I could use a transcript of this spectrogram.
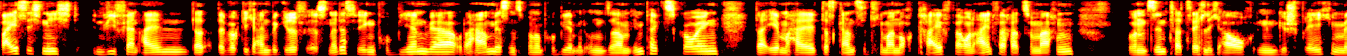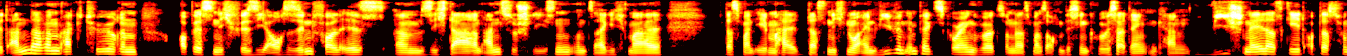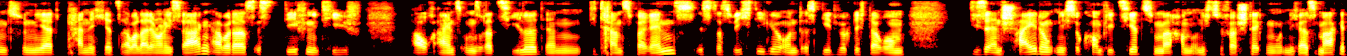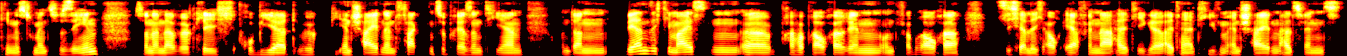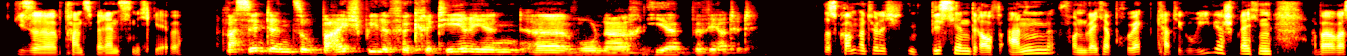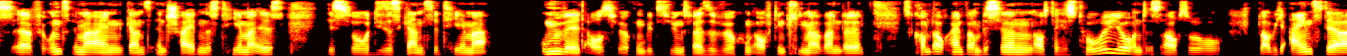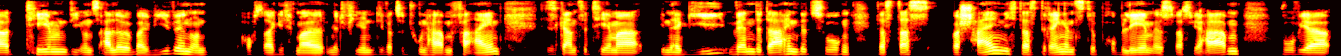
weiß ich nicht, inwiefern allen da, da wirklich ein Begriff ist. Ne? Deswegen probieren wir oder haben wir es insbesondere probiert mit unserem Impact Scoring, da eben halt das ganze Thema noch greifbarer und einfacher zu machen und sind tatsächlich auch in Gesprächen mit anderen Akteuren, ob es nicht für sie auch sinnvoll ist, ähm, sich daran anzuschließen und sage ich mal, dass man eben halt das nicht nur ein Viven Impact Scoring wird, sondern dass man es auch ein bisschen größer denken kann. Wie schnell das geht, ob das funktioniert, kann ich jetzt aber leider noch nicht sagen, aber das ist definitiv auch eins unserer Ziele, denn die Transparenz ist das Wichtige und es geht wirklich darum, diese Entscheidung nicht so kompliziert zu machen und nicht zu verstecken und nicht als Marketinginstrument zu sehen, sondern da wirklich probiert, die entscheidenden Fakten zu präsentieren. Und dann werden sich die meisten äh, Verbraucherinnen und Verbraucher sicherlich auch eher für nachhaltige Alternativen entscheiden, als wenn es diese Transparenz nicht gäbe. Was sind denn so Beispiele für Kriterien, äh, wonach ihr bewertet? Das kommt natürlich ein bisschen drauf an, von welcher Projektkategorie wir sprechen. Aber was äh, für uns immer ein ganz entscheidendes Thema ist, ist so dieses ganze Thema Umweltauswirkungen beziehungsweise Wirkung auf den Klimawandel. Es kommt auch einfach ein bisschen aus der Historie und ist auch so, glaube ich, eins der Themen, die uns alle bei Vivin und auch, sage ich mal, mit vielen, die wir zu tun haben, vereint. Dieses ganze Thema Energiewende dahin bezogen, dass das wahrscheinlich das drängendste Problem ist, was wir haben, wo wir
